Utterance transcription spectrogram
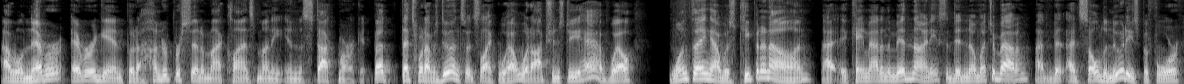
I will never, ever again put 100% of my clients' money in the stock market. But that's what I was doing. So it's like, well, what options do you have? Well, one thing I was keeping an eye on, I, it came out in the mid 90s. I didn't know much about them. I'd, been, I'd sold annuities before,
